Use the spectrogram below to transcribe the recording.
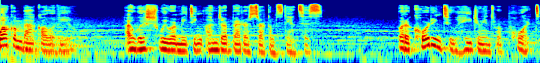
Welcome back, all of you. I wish we were meeting under better circumstances. But according to Hadrian's report,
